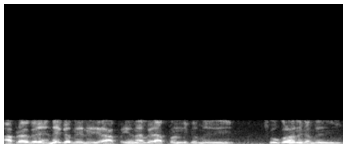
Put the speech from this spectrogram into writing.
આપણા વગર એને ગમે નહીં એના વગર આપણને ગમે નહીં, છોકરાઓને ગમે નહીં.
